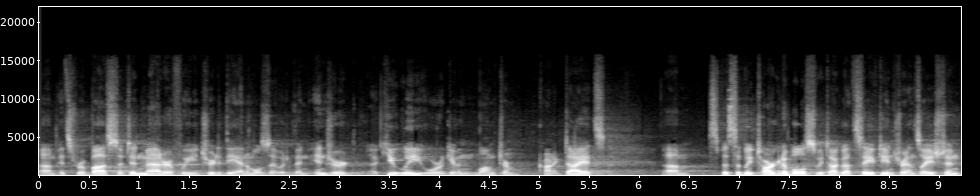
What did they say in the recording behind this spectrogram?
it's robust, so it didn't matter if we treated the animals that would have been injured acutely or given long-term chronic diets. Um, specifically targetable, so we talk about safety and translation.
